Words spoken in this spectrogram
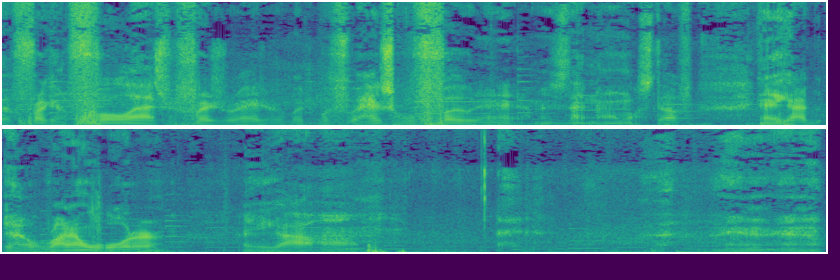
a, a full ass refrigerator with, with actual food in it. I mean, it's like normal stuff. And you got, you know, running water. And you got, um, and,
